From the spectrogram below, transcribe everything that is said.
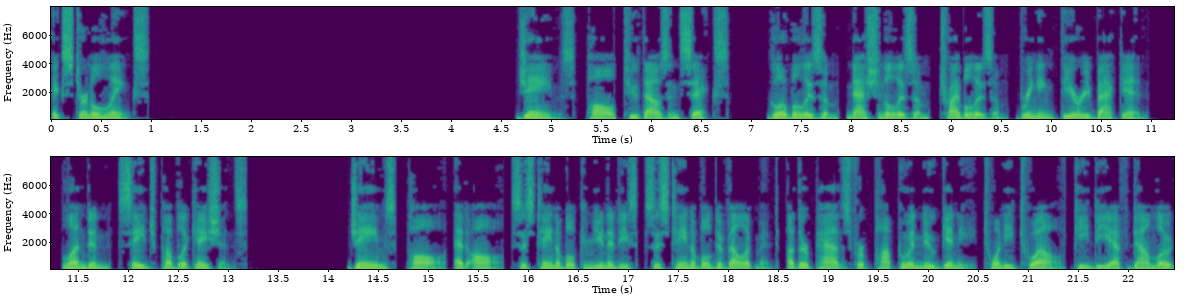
External links James, Paul 2006. Globalism, Nationalism, Tribalism, Bringing Theory Back in. London, Sage Publications. James, Paul, et al., Sustainable Communities, Sustainable Development, Other Paths for Papua New Guinea 2012 PDF download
